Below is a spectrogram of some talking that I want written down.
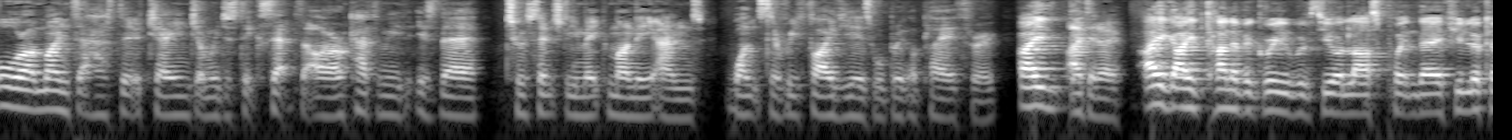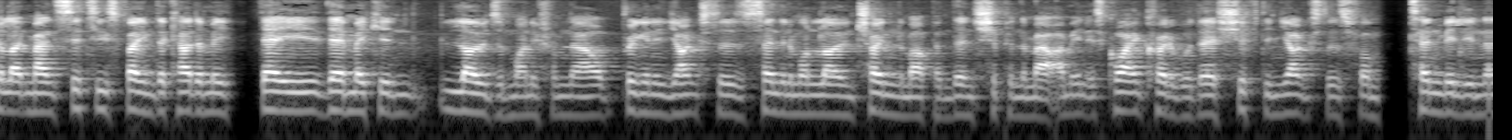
or our mindset has to change, and we just accept that our academy is there to essentially make money, and once every five years we'll bring a player through. I I don't know. I, I kind of agree with your last point there. If you look at like Man City's famed academy, they they're making loads of money from now, bringing in youngsters, sending them on loan, training them up, and then shipping them out. I mean, it's quite incredible. They're shifting youngsters from 10 million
